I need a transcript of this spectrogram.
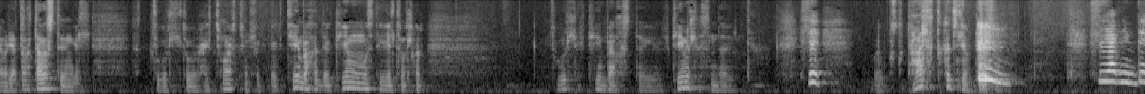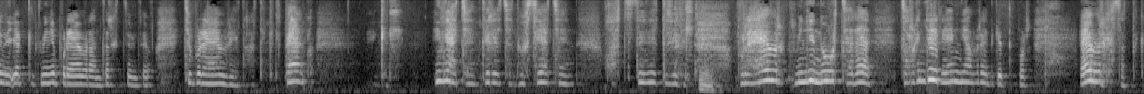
амар ядаргаатай байгаа шүү дээ ингээл зүгээр л зүгээр хайчмаар ч юм шиг. Яг тийм байхад яг тийм хүмүүс тэгэлцэн болохоор зүгээр л яг тийм байх хэрэгтэй. Яг тийм л байсан да ер нь. Бус таалагдах гэж л явдаг байсан чи яг энд дээр яг миний бүр амар анзаарчихсан юм заяа. Чи бүр амар ядраад ингээл баян ингээл энэ яаж вэ? Тэр яаж вэ? Нүс яаж вэ? Хувцс зэний тэр ингээл бүр амар миний нүүр царай зурган дээр энэ ямар вэ гэд бүр амар их асуудаг.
